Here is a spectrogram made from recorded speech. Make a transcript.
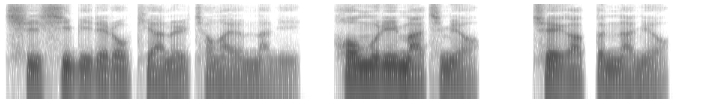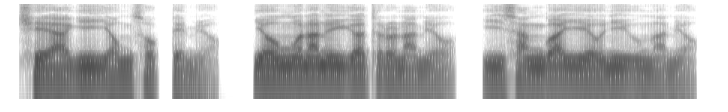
70일에로 기한을 정하였나니 허물이 마치며 죄가 끝나며 죄악이 영속되며 영원한 의가 드러나며 이상과 예언이 응하며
